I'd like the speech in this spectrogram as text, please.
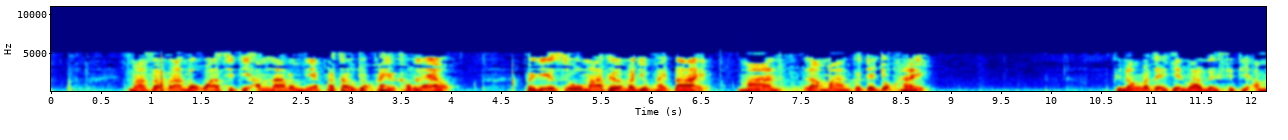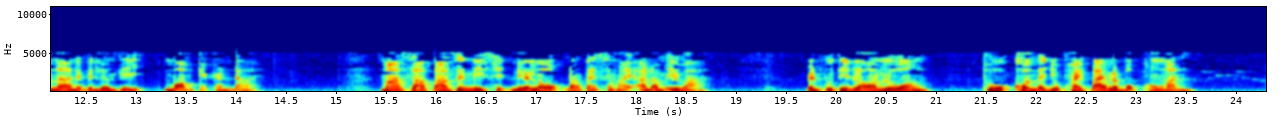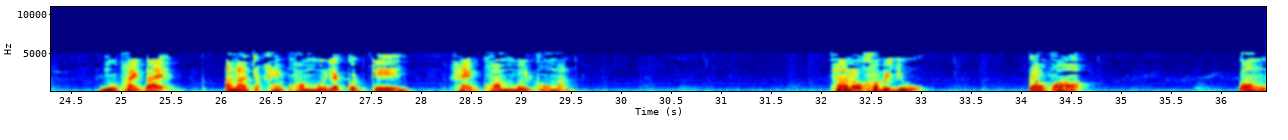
มาซาตานบอกว่าสิทธิอำนาจเหล่านี้พระเจ้ายกให้เขาแล้ว พระเยซูมาเถอะมาอยู่ภายใต้ มารแล้วมารก็จะยกให้ พี่น้องก็จะเห็นว่าเรื่องสิทธิอำนาจเนี่ยเป็นเรื่องที่มอบแก่กันได้ มาซาตานซึ่งมีสิทธิเหนือโลกตั้งแต่สมัยอาดัมเอวา เป็นผู้ที่ล่อลวงทุกคนได้อยู่ภายใต้ระบบของมัน อยู่ภายใต้อาณาจักรแห่งความมืดและกฎเกณฑ์ แห่งความมืดของมัน ถ้าเราเข้าไปอยู่ เราก็ต้อง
